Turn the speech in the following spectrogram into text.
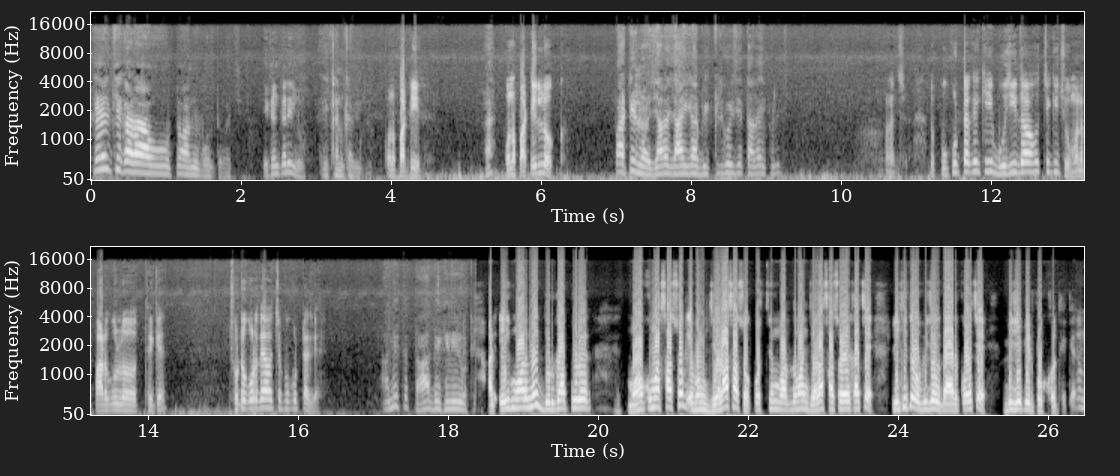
ফেলছে কারা ওটা আমি বলতে পারছি এখানকারই লোক? এখানকারই লোক। কোনো পার্টির? হ্যাঁ? কোনো পার্টির লোক? পার্টির লয় যারা জায়গা বিক্রি করেছে তারাই ফেলেছে। আচ্ছা। তো পুকুরটাকে কি বুঝিয়ে দেওয়া হচ্ছে কিছু? মানে পাড়গুলো থেকে? ছোট করে দেওয়া হচ্ছে পুকুরটাকে? আমি তো তা দেখিনি উঠে। আর এই মর্মে দুর্গাপুরের মহকুমা শাসক এবং জেলা শাসক পশ্চিম বর্ধমান জেলা শাসকের কাছে লিখিত অভিযোগ দায়ের করেছে বিজেপির পক্ষ থেকে। এখন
